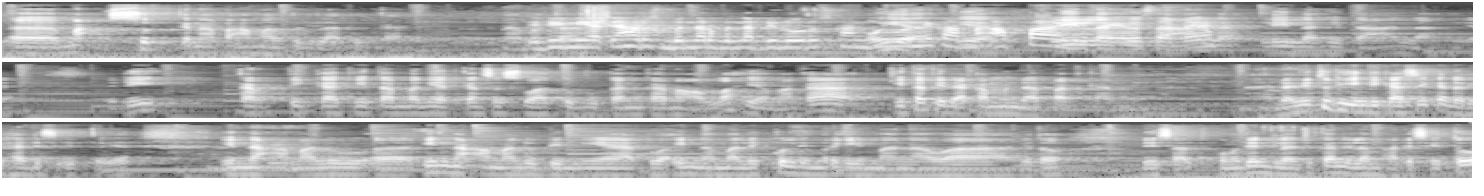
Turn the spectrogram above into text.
uh, maksud kenapa amal itu dilakukan. Nah, Jadi maka, niatnya harus benar-benar diluruskan oh dulu oh, iya, nih karena iya. apa gitu ya Ustaz ya? Lillahi ta'ala ya. Jadi ketika kita meniatkan sesuatu bukan karena Allah ya maka kita tidak akan mendapatkannya dan itu diindikasikan dari hadis itu ya. Inna amalu uh, inna amalu binniyat wa inna malikul limri'in manawa gitu. Di saat, kemudian dilanjutkan dalam hadis itu,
